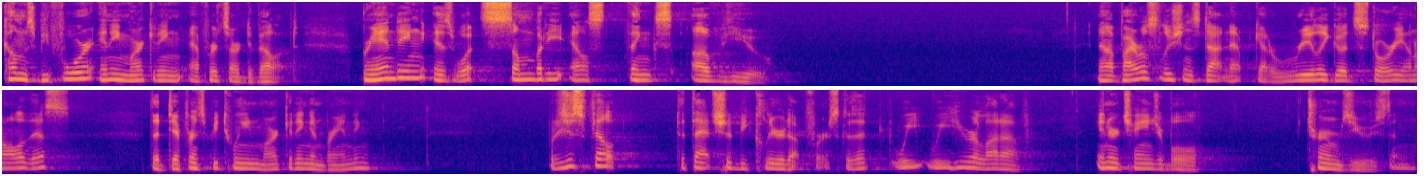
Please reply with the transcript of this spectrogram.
comes before any marketing efforts are developed. Branding is what somebody else thinks of you. Now, at viralsolutions.net, we've got a really good story on all of this the difference between marketing and branding. But I just felt that that should be cleared up first because we, we hear a lot of interchangeable terms used, and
